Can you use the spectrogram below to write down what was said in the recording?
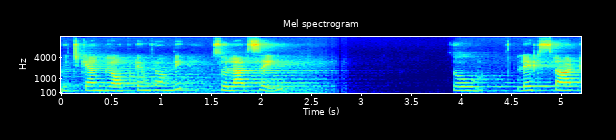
which can be obtained from the solar cell. So let's start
